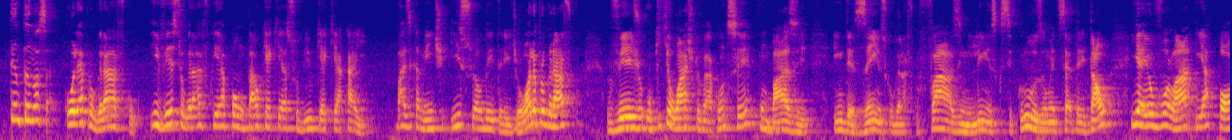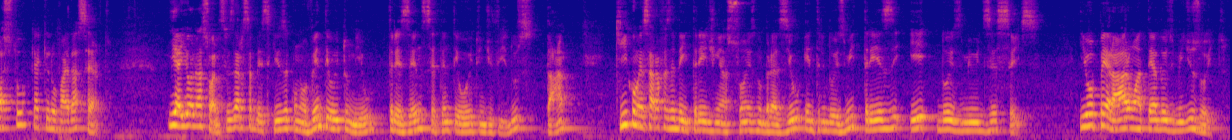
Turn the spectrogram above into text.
tentando olhar para o gráfico e ver se o gráfico ia apontar o que é que ia subir, o que é que ia cair. Basicamente, isso é o day trade. Eu olho para o gráfico, vejo o que, que eu acho que vai acontecer com base em desenhos que o gráfico faz, em linhas que se cruzam, etc e tal, e aí eu vou lá e aposto que aquilo vai dar certo. E aí, olha só, eles fizeram essa pesquisa com 98.378 indivíduos, tá? Que começaram a fazer day trade em ações no Brasil entre 2013 e 2016 e operaram até 2018.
